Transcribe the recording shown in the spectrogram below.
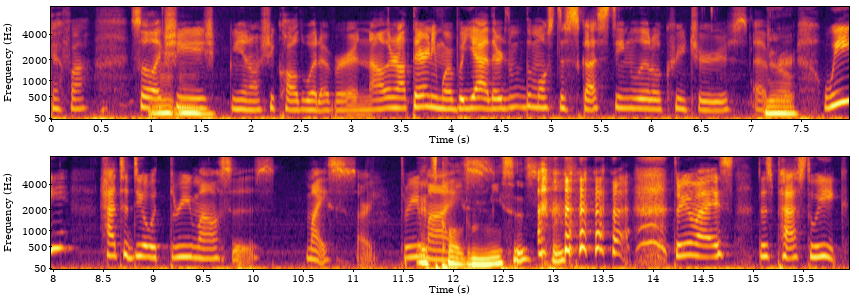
jefa. So like she, you know, she called whatever, and now they're not there anymore. But yeah, they're the most disgusting little creatures ever. Yeah. We had to deal with three mouses, mice. Sorry, three It's mice. called Mises. three mice this past week.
